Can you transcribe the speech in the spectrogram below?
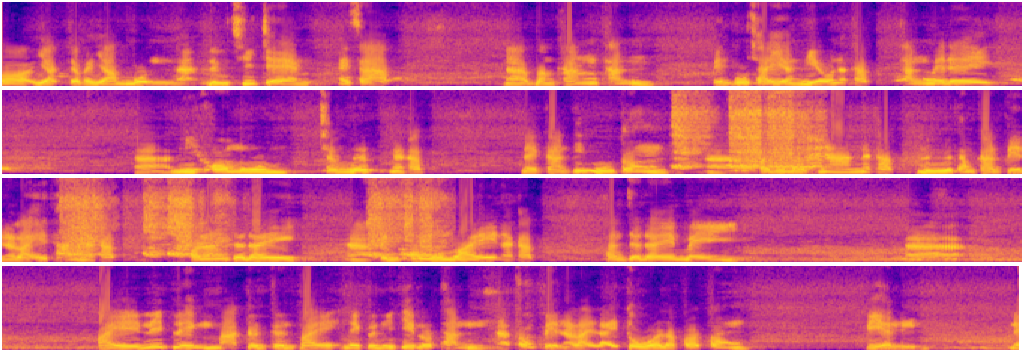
ก็อยากจะพยายามบ่นนะหรือชี้แจงให้ทราบ นะบางครั้งท่านเป็นผู้ใช้อย่างเดียวนะครับ ท่านไม่ได้มีข้อมูลเชิงลึกนะครับ ในการที่อู่ต้องอปฏิบัติงานนะครับ หรือทำการเปลี่ยนอะไรให้ท่านนะครับ เพราะนั้นจะได้เป็นข้อมูลไว้นะครับ ท่านจะได้ไม่ไปรีบเร่งมากจนเกินไป ในกรณีที่รถท่านต้องเปลี่ยนอะไรหลายตัว แล้วก็ต้องเปลี่ยนใน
